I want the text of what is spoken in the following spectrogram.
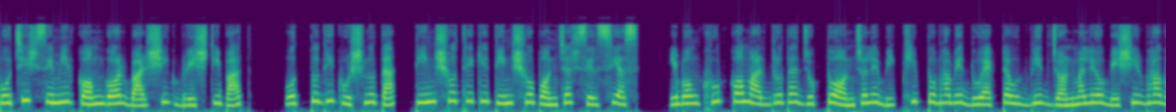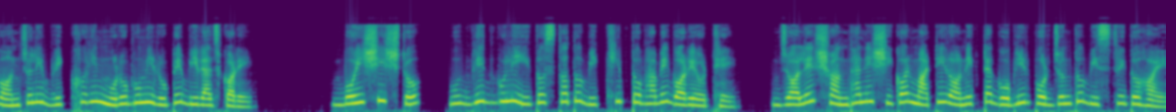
পঁচিশ সেমির কম গড়, বার্ষিক বৃষ্টিপাত, অত্যধিক উষ্ণতা, তিনশো থেকে তিনশো পঞ্চাশ সেলসিয়াস এবং খুব কম আর্দ্রতাযুক্ত অঞ্চলে বিক্ষিপ্তভাবে দু একটা উদ্ভিদ জন্মালেও বেশিরভাগ অঞ্চলই বৃক্ষহীন মরুভূমি রূপে বিরাজ করে। বৈশিষ্ট্য, উদ্ভিদগুলি ইতস্তত বিক্ষিপ্তভাবে গড়ে ওঠে। জলের সন্ধানে শিকড় মাটির অনেকটা গভীর পর্যন্ত বিস্তৃত হয়।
